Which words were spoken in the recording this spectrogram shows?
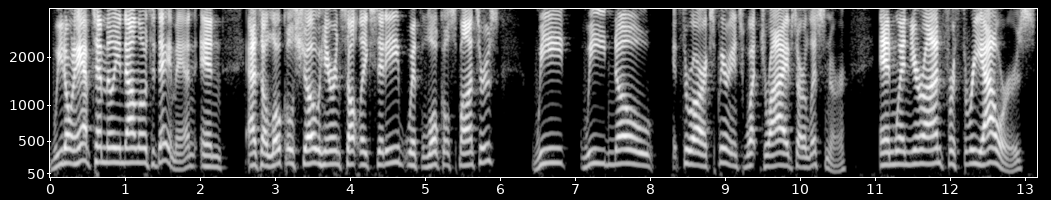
We don't have 10 million downloads a day, man. And as a local show here in Salt Lake City with local sponsors, we we know through our experience what drives our listener. And when you're on for 3 hours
